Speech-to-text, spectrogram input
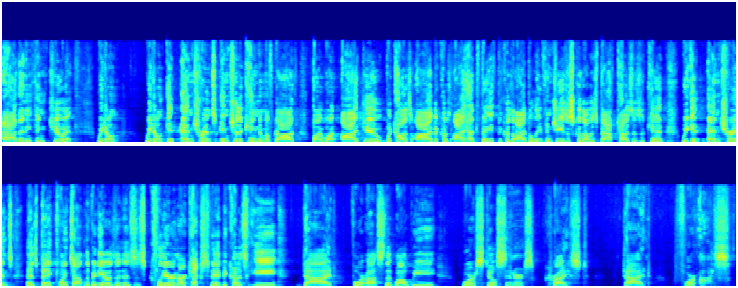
add anything to it. We don't we don't get entrance into the kingdom of God by what I do because I, because I had faith, because I believed in Jesus, because I was baptized as a kid. We get entrance, as Begg points out in the video, as, as is clear in our text today, because he died for us. That while we were still sinners, Christ died for us.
